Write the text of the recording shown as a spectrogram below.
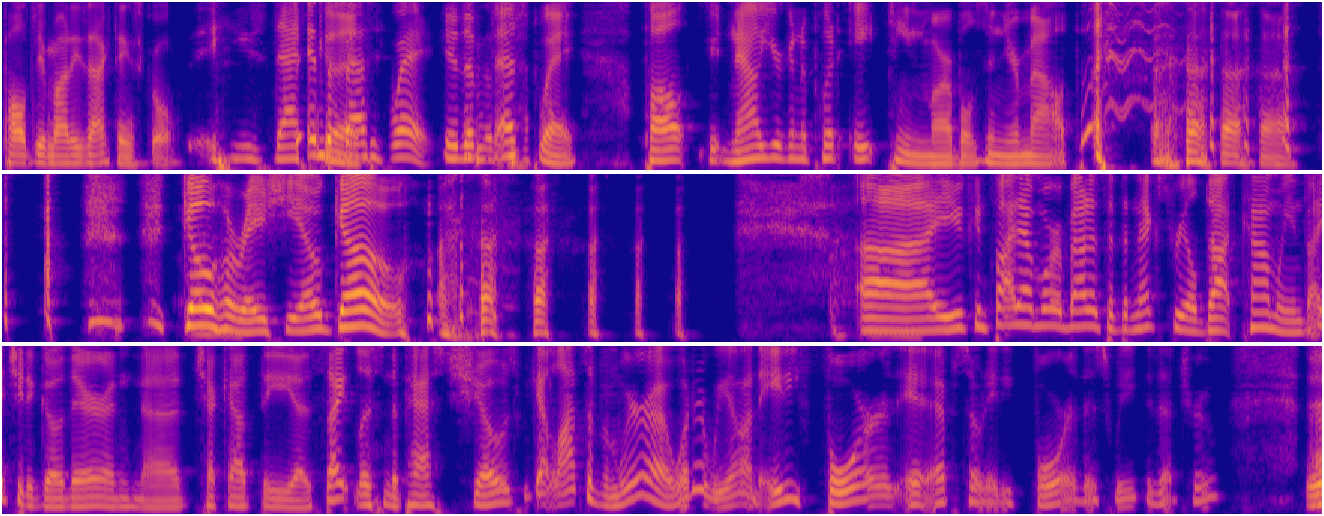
Paul Giamatti's acting school He's that in good. the best way. in the best way. Paul, now you're going to put 18 marbles in your mouth. go, Horatio, go. Uh, you can find out more about us at thenextreel.com. We invite you to go there and uh, check out the uh, site, listen to past shows. We got lots of them. We're, uh, what are we on? 84, eh, episode 84 this week. Is that true? It Uh,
